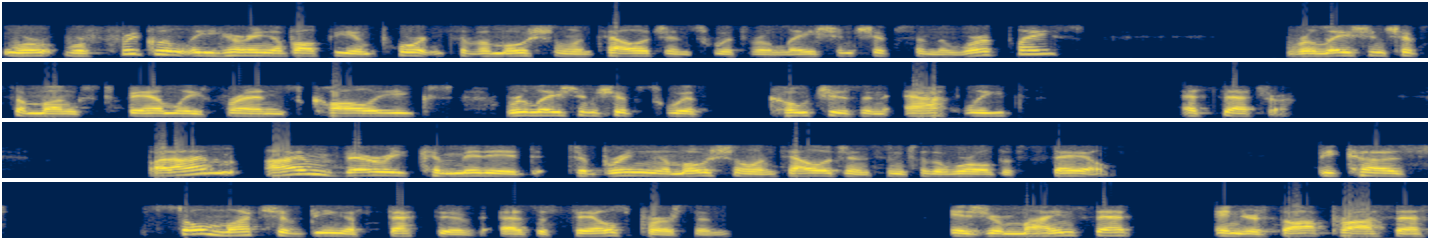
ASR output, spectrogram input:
we're, we're frequently hearing about the importance of emotional intelligence with relationships in the workplace, relationships amongst family, friends, colleagues, relationships with coaches and athletes, etc. But I'm I'm very committed to bringing emotional intelligence into the world of sales because so much of being effective as a salesperson is your mindset and your thought process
